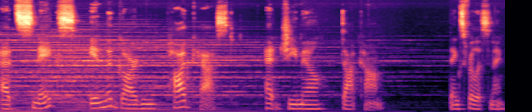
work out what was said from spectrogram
at snakesinthegardenpodcast at gmail.com. Thanks for listening.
